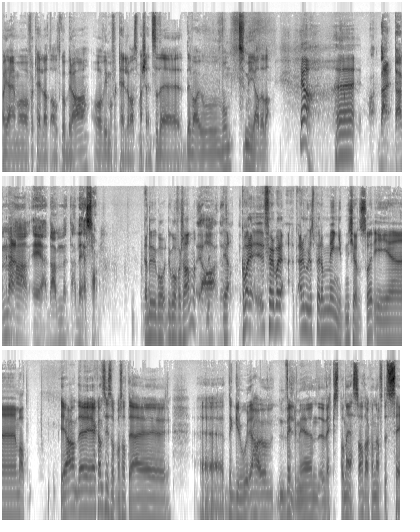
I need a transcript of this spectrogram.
og jeg må fortelle at alt går bra, og vi må fortelle hva som har skjedd. Så det, det var jo vondt, mye av det, da. Ja. eh, Den, denne her er, den, den er sann. ja du, går, du går for sann? Ja, det, Ja. Kan bare, før bare, er det mulig å spørre om mengden kjønnshår i uh, maten? Ja, det, jeg kan si såpass at jeg uh, Det gror Jeg har jo veldig mye vekst på nesa. Da kan jeg ofte se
